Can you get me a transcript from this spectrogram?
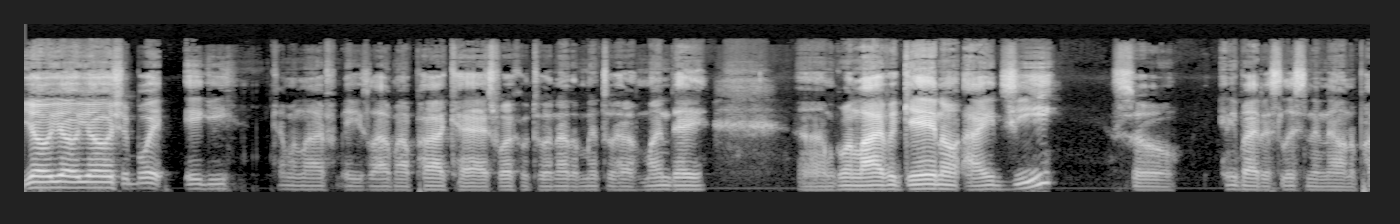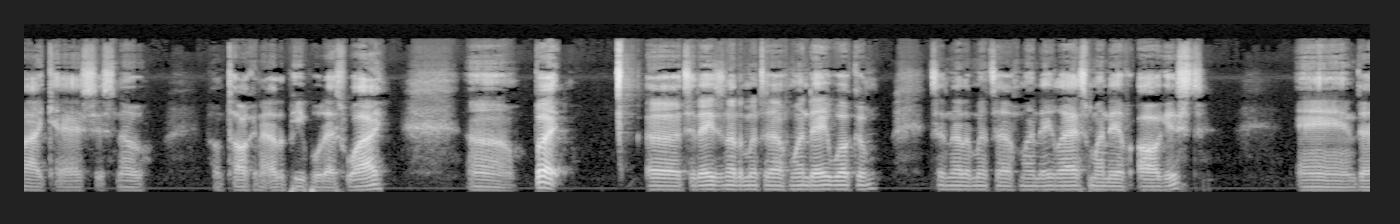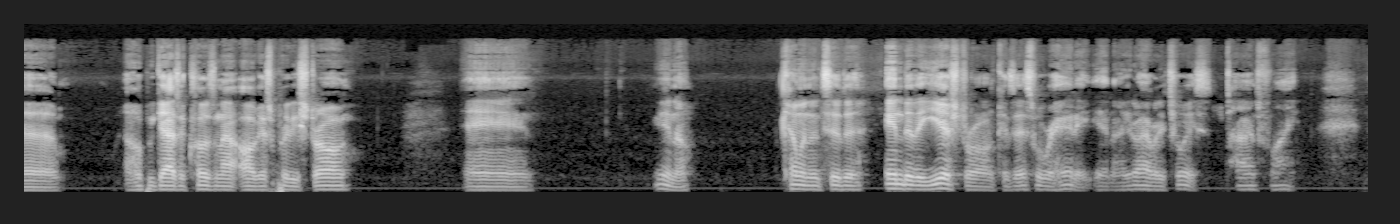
Yo, yo, yo, it's your boy Iggy coming live from Iggy's Loud Mouth Podcast. Welcome to another Mental Health Monday. Uh, I'm going live again on IG. So, anybody that's listening now on the podcast, just know I'm talking to other people. That's why. Um, but uh, today's another Mental Health Monday. Welcome to another Mental Health Monday, last Monday of August. And uh, I hope you guys are closing out August pretty strong. And, you know, coming into the end of the year strong because that's where we're headed. You know, you don't have any choice. Time's flying.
